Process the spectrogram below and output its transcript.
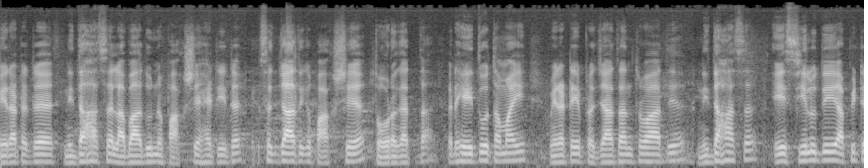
මේ රටට නිදහස ලබා දුන්න පක්ෂය හැටියට එක්සත් ජාතික පක්ෂය තෝරගත්තා. ඒකට හේතුව තමයි මේ රටේ ප්‍රජාතන්ත්‍රවාදය නිදහස ඒ සියලු දේ අපිට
